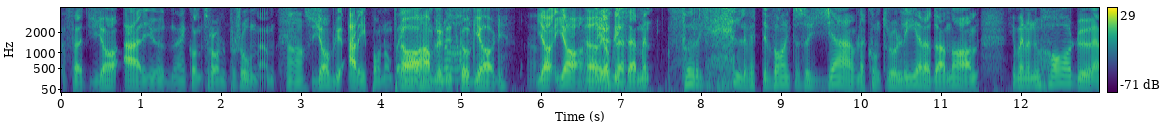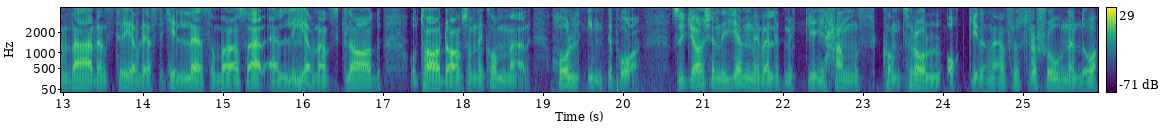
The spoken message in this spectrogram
att, för att jag är ju den här kontrollpersonen, Ja. så jag blir arg på honom på en Ja, gång. han blev ditt skuggjag. Ja, ja, Ja, och jag blir såhär, men för helvete, var inte så jävla kontrollerad och anal. Jag menar, nu har du en världens trevligaste kille som bara så här är levnadsglad och tar dagen som den kommer. Håll inte på. Så jag kände igen mig väldigt mycket i hans kontroll och i den här frustrationen då,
